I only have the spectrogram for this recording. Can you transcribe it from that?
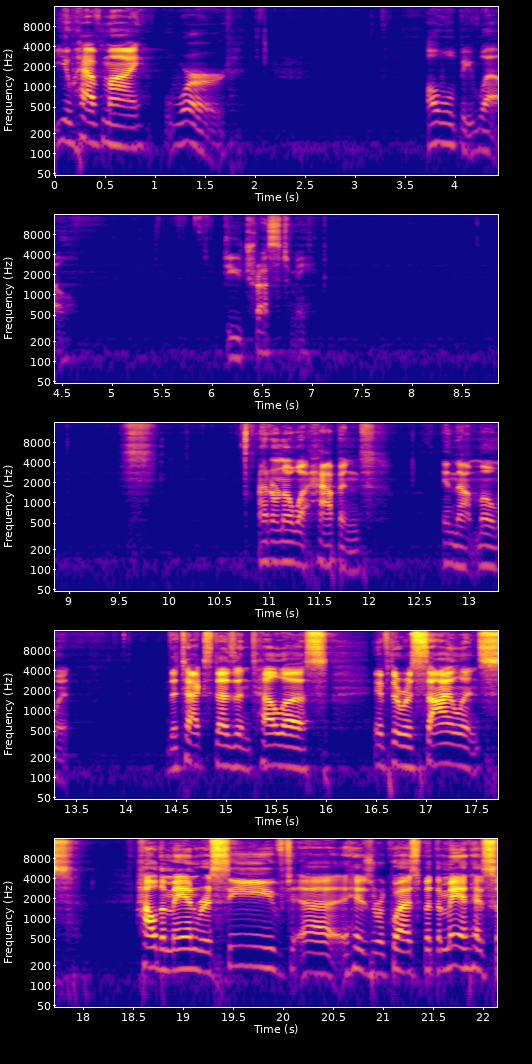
you have my word. All will be well. Do you trust me? I don't know what happened in that moment. The text doesn't tell us if there was silence, how the man received uh, his request, but the man has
